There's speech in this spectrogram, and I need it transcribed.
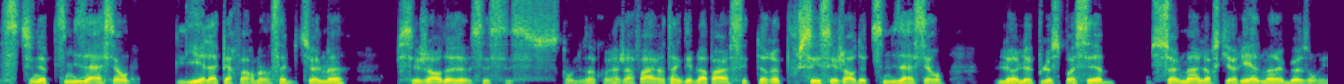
c'est une optimisation liée à la performance habituellement. Puis c'est genre de c'est ce qu'on nous encourage à faire en tant que développeur, c'est de repousser ces genres d'optimisation là le plus possible, seulement lorsqu'il y a réellement un besoin.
